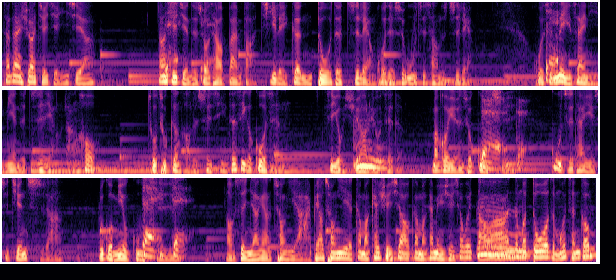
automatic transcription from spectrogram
他当然需要节俭一些啊。当节俭的时候，才有办法积累更多的质量，或者是物质上的质量，或是内在里面的质量，然后做出更好的事情。这是一个过程。是有需要留着的，嗯，包括有人说固执，固执他也是坚持啊。如果没有固执，对老师人家讲创业啊，不要创业，干嘛开学校？干嘛开美学校会倒啊，嗯？那么多怎么会成功？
